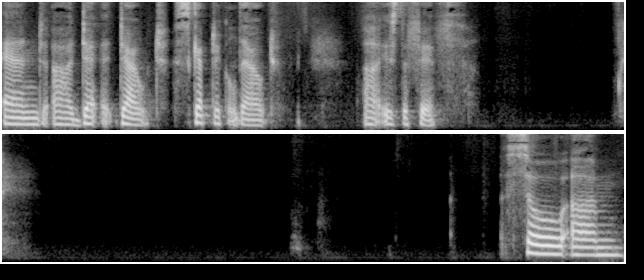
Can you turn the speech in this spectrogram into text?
and uh, doubt, skeptical doubt, uh, is the fifth. So, um,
